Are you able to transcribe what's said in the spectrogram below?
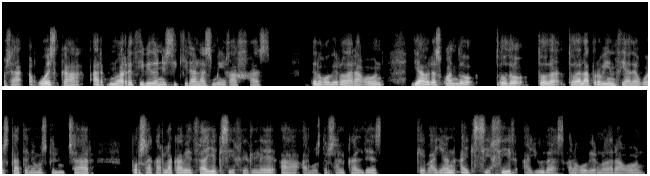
O sea, Huesca no ha recibido ni siquiera las migajas del gobierno de Aragón. Y ahora es cuando todo, toda, toda la provincia de Huesca tenemos que luchar por sacar la cabeza y exigirle a nuestros alcaldes que vayan a exigir ayudas al gobierno de Aragón,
